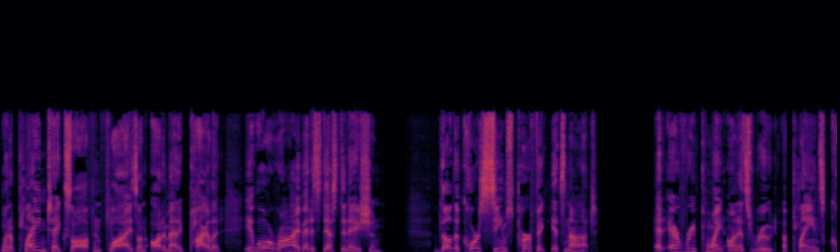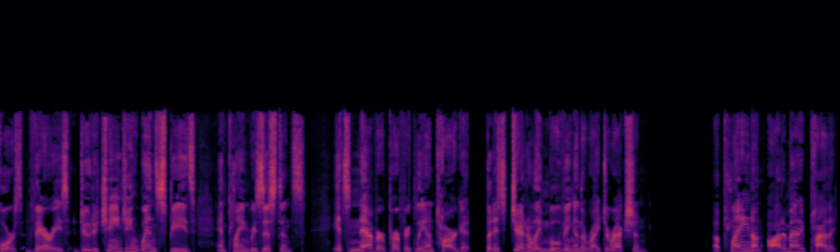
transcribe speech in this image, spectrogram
When a plane takes off and flies on automatic pilot, it will arrive at its destination. Though the course seems perfect, it's not. At every point on its route, a plane's course varies due to changing wind speeds and plane resistance. It's never perfectly on target, but it's generally moving in the right direction. A plane on automatic pilot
